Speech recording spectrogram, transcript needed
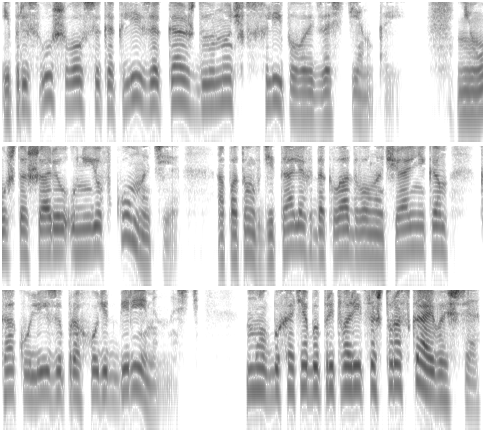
и прислушивался, как Лиза каждую ночь всхлипывает за стенкой? Неужто шарил у нее в комнате, а потом в деталях докладывал начальникам, как у Лизы проходит беременность? Мог бы хотя бы притвориться, что раскаиваешься.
